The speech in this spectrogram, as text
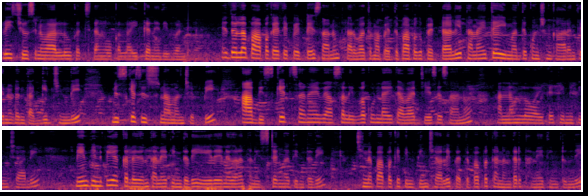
ప్లీజ్ చూసిన వాళ్ళు ఖచ్చితంగా ఒక లైక్ అనేది ఇవ్వండి. ఏదోలా పాపకైతే పెట్టేశాను. తర్వాత మా పెద్ద పాపకు పెట్టాలి. తనైతే ఈ మధ్య కొంచెం కారం తినడం తగ్గించింది. బిస్కెట్స్ ఇస్తున్నామని చెప్పి. ఆ బిస్కెట్స్ అనేవి అసలు ఇవ్వకుండా అయితే అవాయిడ్ చేసేసాను అన్నంలో అయితే తినిపించాలి. నేను తినిపించక్కర్లేదని తనే తింటుంది. ఏదైనా కానీ తను ఇష్టంగా తింటుంది. చిన్న పాపకే తినిపించాలి. పెద్ద పాప తనంతట తనే తింటుంది.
